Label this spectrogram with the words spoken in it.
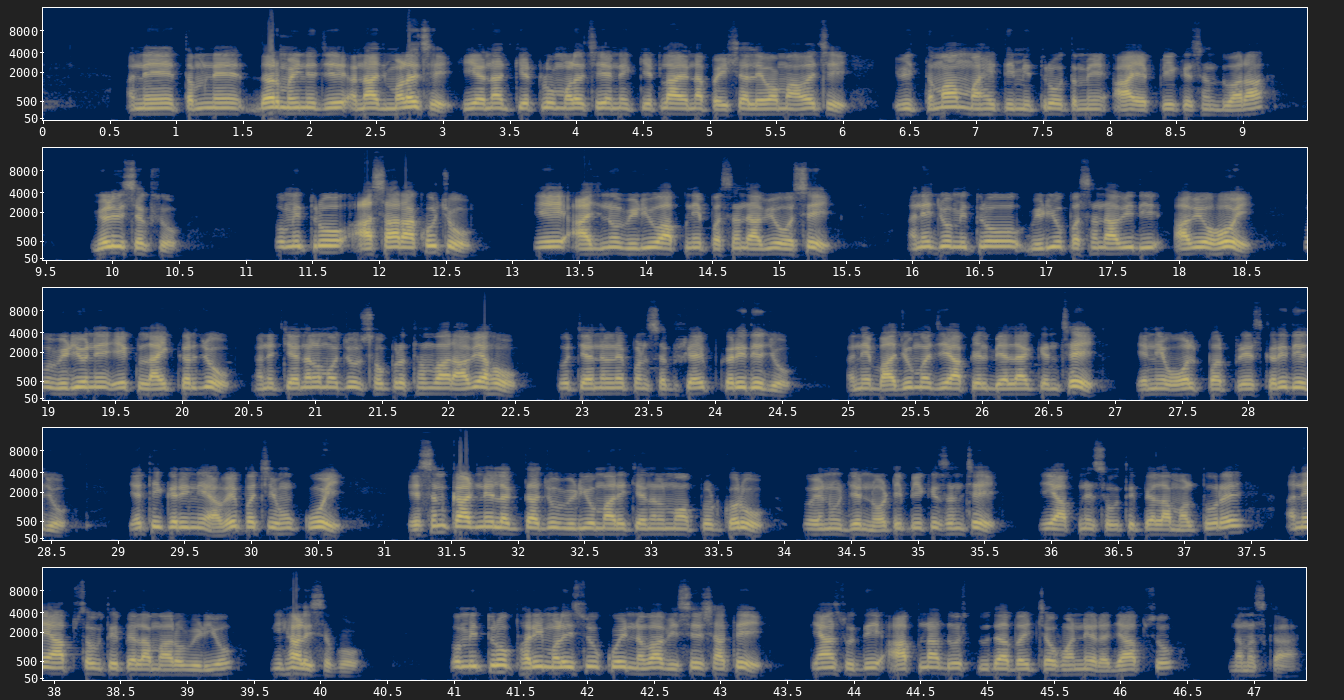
અને તમને દર મહિને જે અનાજ મળે છે, એ અનાજ કેટલું મળે છે અને કેટલા એના પૈસા લેવામાં આવે છે, એવી તમામ માહિતી મિત્રો તમે આ એપ્લિકેશન દ્વારા મેળવી શકશો. તો મિત્રો, આશા રાખું છું કે આજનો વીડિયો આપને પસંદ આવ્યો હશે. અને જો મિત્રો વીડિયો પસંદ આવી આવ્યો હોય તો વિડીયોને એક લાઇક કરજો અને ચેનલમાં જો સૌપ્રથમ વાર આવ્યા હો, તો ચેનલને પણ સબસ્ક્રાઈબ કરી દેજો અને બાજુમાં જે આપેલ બે લાઇકન છે, એને ઓલ પર પ્રેસ કરી દેજો. જેથી કરીને હવે પછી હું કોઈ રેશન કાર્ડને લગતા જો વીડિયો મારી ચેનલમાં અપલોડ કરું, તો એનું જે નોટિફિકેશન છે, એ આપને સૌથી પહેલાં મળતું રહે અને આપ સૌથી પહેલાં મારો વીડિયો નિહાળી શકો. તો મિત્રો, ફરી મળીશું કોઈ નવા વિષય સાથે. ત્યાં સુધી આપના દોસ્ત દુદાભાઈ ચૌહાણને રજા આપશો. નમસ્કાર.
